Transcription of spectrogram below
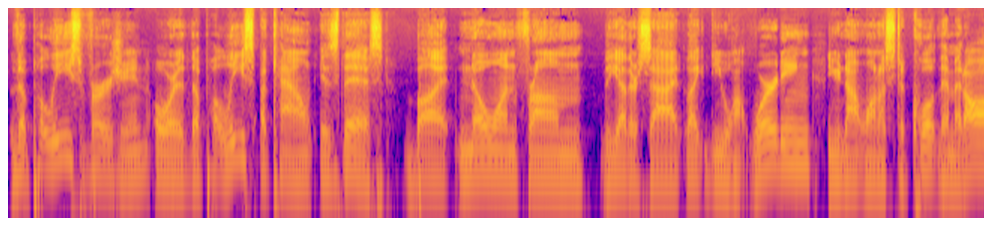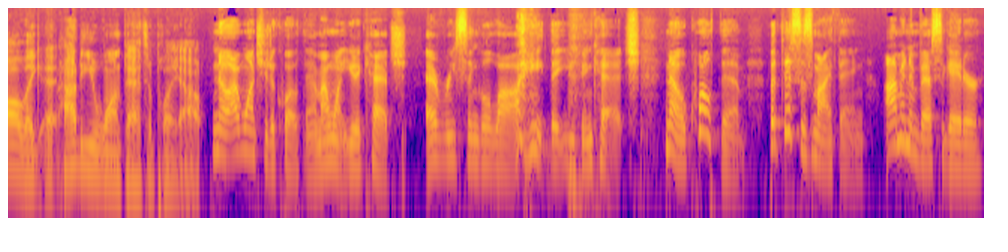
the police version or the police account is this, but no one from the other side? Like, do you want wording? Do you not want us to quote them at all? Like, uh, how do you want that to play out? No, I want you to quote them. I want you to catch every single lie that you can catch. No, quote them. But this is my thing. I'm an investigator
